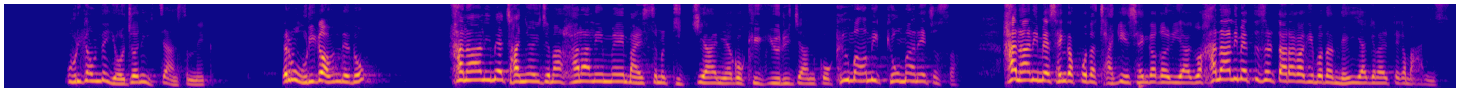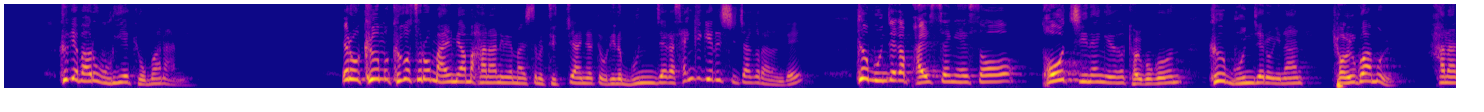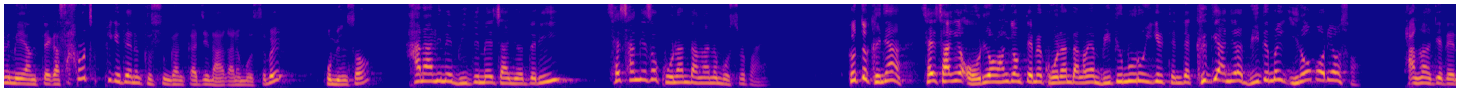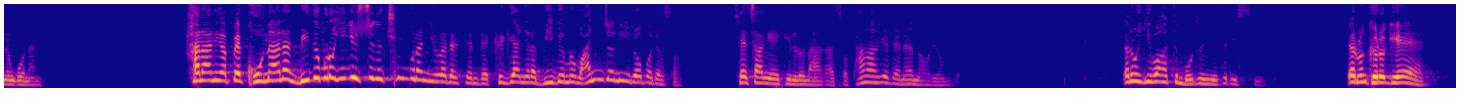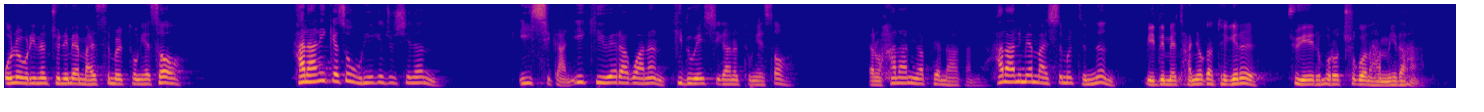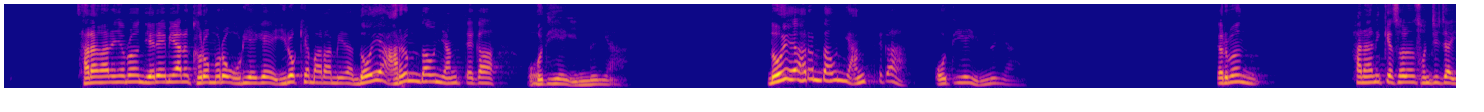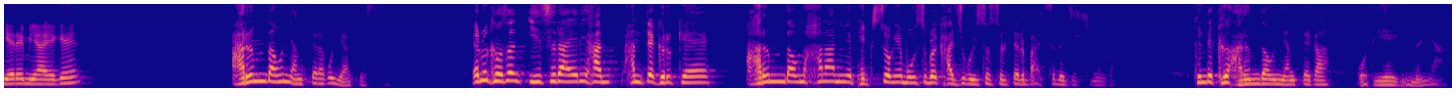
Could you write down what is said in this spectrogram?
우리 가운데 여전히 있지 않습니까? 여러분 우리 가운데도 하나님의 자녀이지만 하나님의 말씀을 듣지 아니하고 귀 기울이지 않고 그 마음이 교만해졌어. 하나님의 생각보다 자기의 생각을 이야기하고 하나님의 뜻을 따라가기보다 내 이야기를 할 때가 많이 있어. 그게 바로 우리의 교만함이에요. 여러분 그, 그것으로 말미암아 하나님의 말씀을 듣지 아니할 때 우리는 문제가 생기기를 시작을 하는데 그 문제가 발생해서 더 진행해서 결국은 그 문제로 인한 결과물 하나님의 양떼가 사로잡히게 되는 그 순간까지 나아가는 모습을 보면서 하나님의 믿음의 자녀들이 세상에서 고난 당하는 모습을 봐요. 그것도 그냥 세상의 어려운 환경 때문에 고난 당하면 믿음으로 이길 텐데 그게 아니라 믿음을 잃어버려서 당하게 되는 고난들. 하나님 앞에 고난은 믿음으로 이길 수 있는 충분한 이유가 될 텐데 그게 아니라 믿음을 완전히 잃어버려서 세상의 길로 나가서 당하게 되는 어려움들. 여러분 이와 같은 모든 일들이 있습니다. 여러분 그러기에 오늘 우리는 주님의 말씀을 통해서 하나님께서 우리에게 주시는 이 시간, 이 기회라고 하는 기도의 시간을 통해서 여러분 하나님 앞에 나아가며 하나님의 말씀을 듣는 믿음의 자녀가 되기를 주의 이름으로 축원합니다. 사랑하는 여러분, 예레미야는 그러므로 우리에게 이렇게 말합니다. 너의 아름다운 양떼가 어디에 있느냐? 너의 아름다운 양떼가 어디에 있느냐? 여러분, 하나님께서는 선지자 예레미야에게 아름다운 양떼라고 이야기했어요. 여러분, 그것은 이스라엘이 한, 한때 그렇게 아름다운 하나님의 백성의 모습을 가지고 있었을 때를 말씀해 주시는 거예요. 근데 그 아름다운 양떼가 어디에 있느냐?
